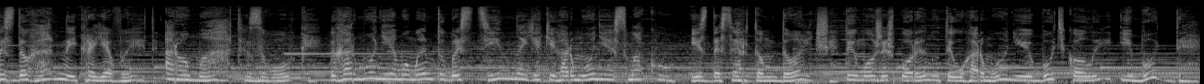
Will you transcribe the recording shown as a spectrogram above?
Бездоганний краєвид, аромат, звуки, гармонія моменту безцінна, як і гармонія смаку. Із десертом Дольче ти можеш поринути у гармонію будь-коли і будь-де.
